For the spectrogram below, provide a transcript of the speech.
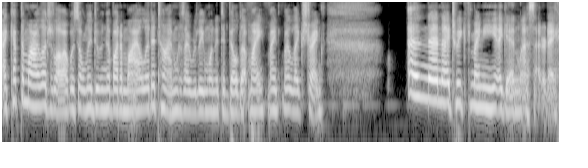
I kept the mileage low. I was only doing about a mile at a time because I really wanted to build up my, my, my leg strength. And then I tweaked my knee again last Saturday.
